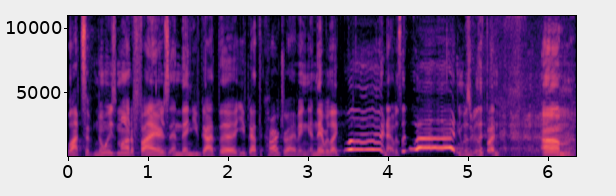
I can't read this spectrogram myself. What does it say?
lots of noise modifiers, and then you've got the, you've got the car driving. And they were like, what? And I was like, what? And it was really fun. Um,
